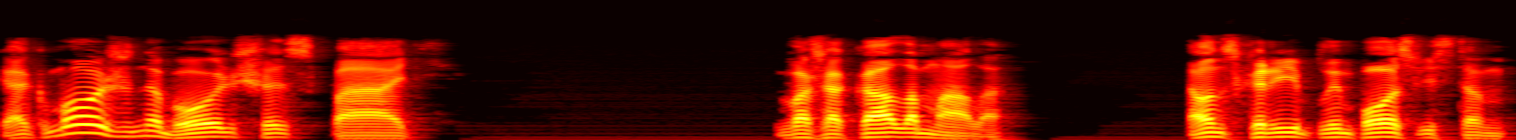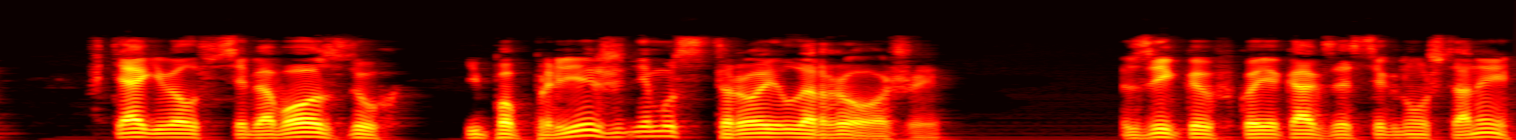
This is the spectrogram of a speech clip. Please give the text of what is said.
как можно больше спать. Вожака ломало. Он с хриплым посвистом втягивал в себя воздух и по-прежнему строил рожи. Зыков кое-как застегнул штаны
